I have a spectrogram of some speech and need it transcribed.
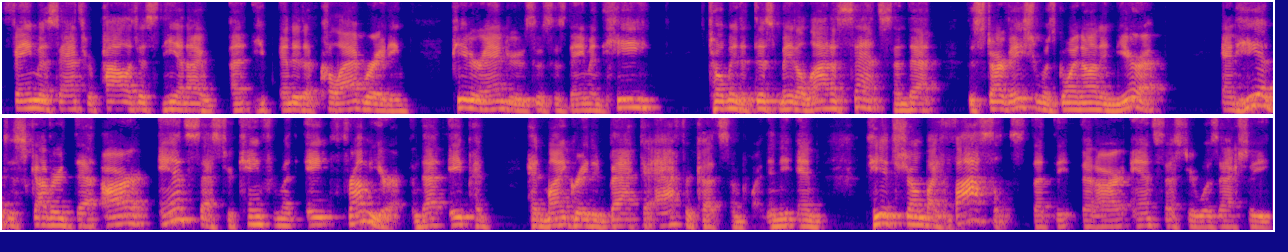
famous anthropologist. and He and I uh, he ended up collaborating. Peter Andrews was his name, and he told me that this made a lot of sense and that the starvation was going on in Europe. And he had discovered that our ancestor came from an ape from Europe, and that ape had had migrated back to Africa at some point. And, he, and he had shown by fossils that the that our ancestor was actually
